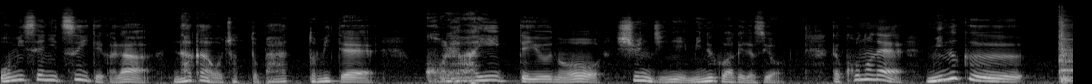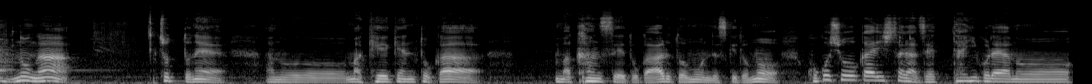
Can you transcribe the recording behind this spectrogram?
お店に着いてから中をちょっとパーッと見てこれはいいっていうのを瞬時に見抜くわけですよ。だこのね見抜くのがちょっとねあのまあ経験とかまあ、感性とかあると思うんですけどもここ紹介したら絶対にこれあの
